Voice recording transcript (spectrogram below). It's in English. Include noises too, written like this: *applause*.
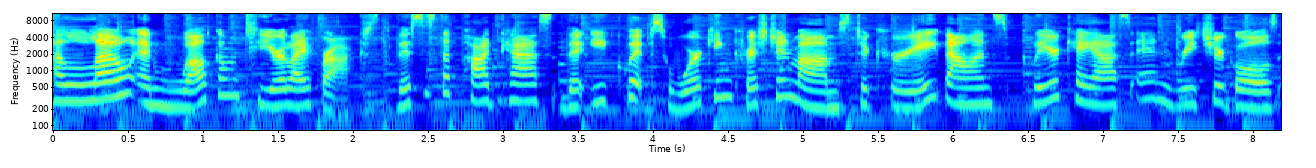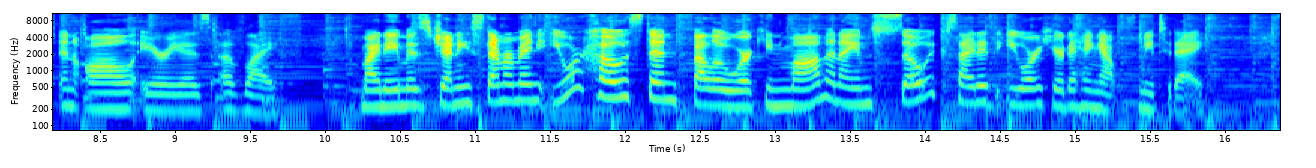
Hello, and welcome to Your Life Rocks. This is the podcast that equips working Christian moms to create balance, clear chaos, and reach your goals in all areas of life. My name is Jenny Stemmerman, your host and fellow working mom, and I am so excited that you are here to hang out with me today.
